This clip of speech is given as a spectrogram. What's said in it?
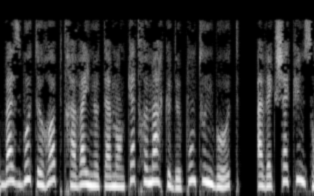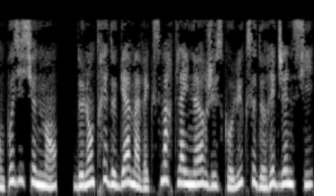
Bassboat Europe travaille notamment quatre marques de pontoon boat, avec chacune son positionnement, de l'entrée de gamme avec Smartliner jusqu'au luxe de Regency,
